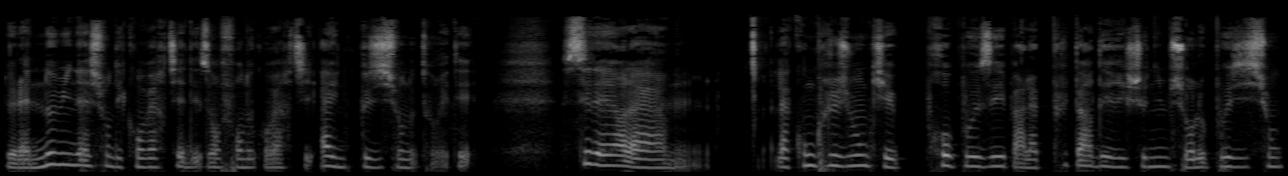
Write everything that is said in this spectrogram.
de la nomination des convertis et des enfants de convertis à une position d'autorité. C'est d'ailleurs la, la conclusion qui est proposée par la plupart des Rishonim sur l'opposition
